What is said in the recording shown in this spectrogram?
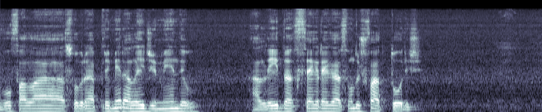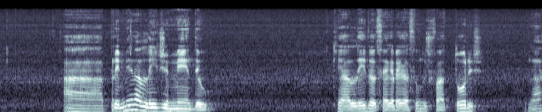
vou falar sobre a primeira lei de Mendel, a lei da segregação dos fatores. A primeira lei de Mendel, que é a lei da segregação dos fatores, né?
